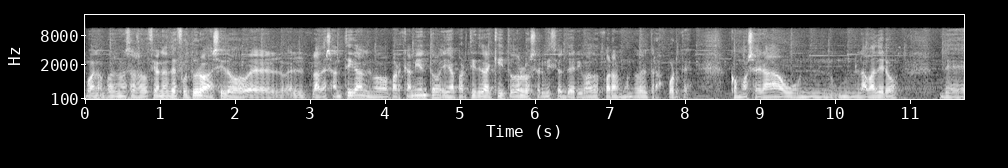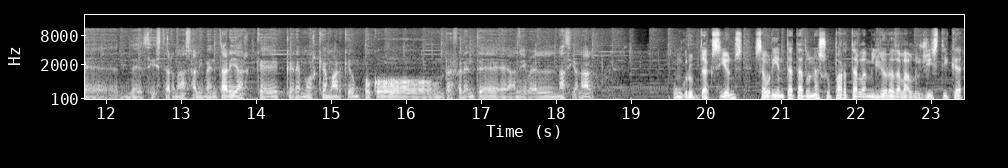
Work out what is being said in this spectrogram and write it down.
Bueno, pues nuestras opciones de futuro ha sido el, el Pla de Santiga, el nuevo aparcamiento y a partir de aquí todos los servicios derivados para el mundo del transporte, como será un, un lavadero de, de, cisternas alimentarias que queremos que marque un poco un referente a nivel nacional. Un grup d'accions s'ha orientat a donar suport a la millora de la logística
